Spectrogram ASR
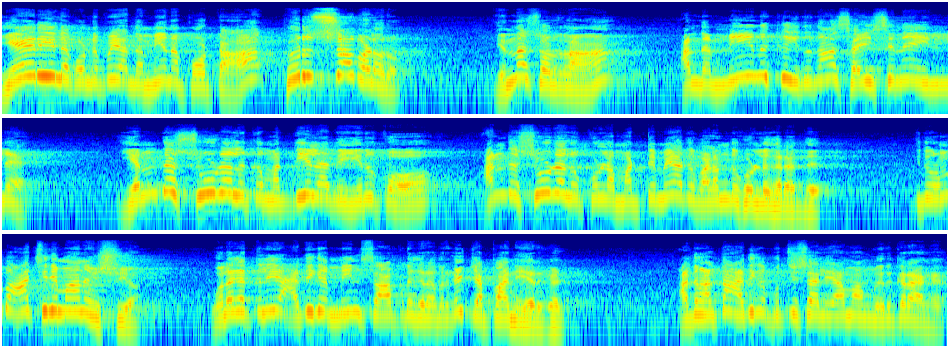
ஏரியில கொண்டு போய் அந்த மீனை போட்டா பெருசா வளரும். என்ன சொல்றான்? அந்த மீனுக்கு இதுதான் சைஸ்னே இல்லை. எந்த சூழலுக்கு மத்தியில் அது இருக்கோ அந்த சூழலுக்குள்ள மட்டுமே அது வளர்ந்து கொள்ளுகிறது. இது ரொம்ப ஆச்சரியமான விஷயம். உலகத்திலேயே அதிக மீன் சாப்பிடுகிறவர்கள் ஜப்பானியர்கள். அதனால தான் அதிக புத்திசாலியாம அவங்க இருக்கிறாங்க.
